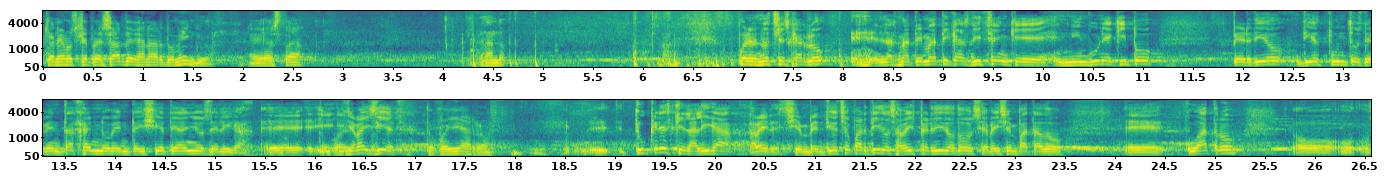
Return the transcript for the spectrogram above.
tenemos que pensar de ganar domingo. Y ya está. Fernando. Buenas noches, Carlos. Eh, Las matemáticas dicen que ningún equipo perdió 10 puntos de ventaja en 97 años de liga. Eh, y, y lleváis 10. Tocó hierro. Eh, ¿Tú crees que la liga, a ver, si en 28 partidos habéis perdido dos, si habéis empatado eh, cuatro, o, o- o-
